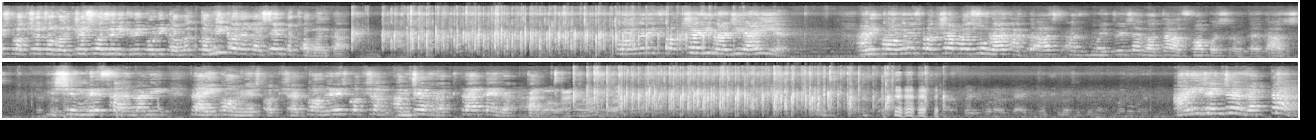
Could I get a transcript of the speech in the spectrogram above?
काँग्रेस पक्षाचं वर्चस्व जर इकडे कोणी कम- कमी करत असेल तर खबरदार. काँग्रेस पक्ष ही माझी आई आहे. आणि काँग्रेस पक्षापासून आज आता आज मैत्रीच्या आता अफवा पसरवतात आज. शिंदे साहेब आणि ताई काँग्रेस पक्षात. काँग्रेस पक्ष आमच्या रक्तात आहे रक्तात. आणि ज्यांच्या रक्तात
